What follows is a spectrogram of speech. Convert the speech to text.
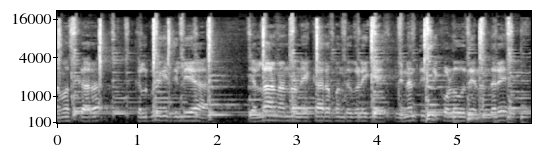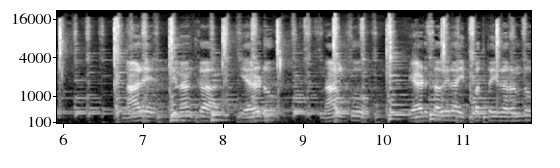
ನಮಸ್ಕಾರ. ಕಲಬುರಗಿ ಜಿಲ್ಲೆಯ ಎಲ್ಲ ನನ್ನ ನೇಕಾರ ಬಂಧುಗಳಿಗೆ ವಿನಂತಿಸಿಕೊಳ್ಳುವುದೇನೆಂದರೆ, ನಾಳೆ ದಿನಾಂಕ ಎರಡು ನಾಲ್ಕು ಎರಡು ಸಾವಿರ ಇಪ್ಪತ್ತೈದರಂದು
